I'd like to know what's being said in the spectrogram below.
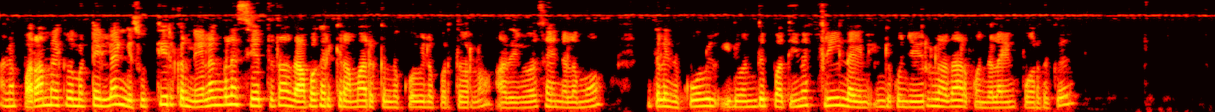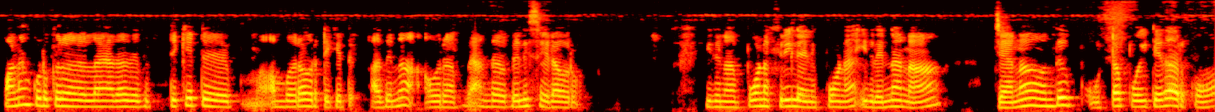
ஆனால் பராமரிக்கிறது மட்டும் இல்லை இங்கே சுற்றி இருக்கிற நிலங்களும் சேர்த்து தான் அதை அபகரிக்கிற மாதிரி இருக்குது இந்த கோவிலை பொறுத்தவரையிலும். அது விவசாய நிலமோ இதில் இந்த கோவில் இது வந்து பார்த்திங்கன்னா ஃப்ரீ லைன் இங்கே கொஞ்சம் இருளாக தான் இருக்கும் இந்த லைன் போகிறதுக்கு பணம் கொடுக்குற லை அதாவது டிக்கெட்டு ஐம்பது ரூபா ஒரு டிக்கெட்டு அதுனா ஒரு அந்த வெளி சைடாக வரும். இது நான் போன ஃப்ரீ லைனுக்கு போனேன். இதில் என்னென்னா ஜனம் வந்து விட்டா போயிட்டே தான் இருக்கும்.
